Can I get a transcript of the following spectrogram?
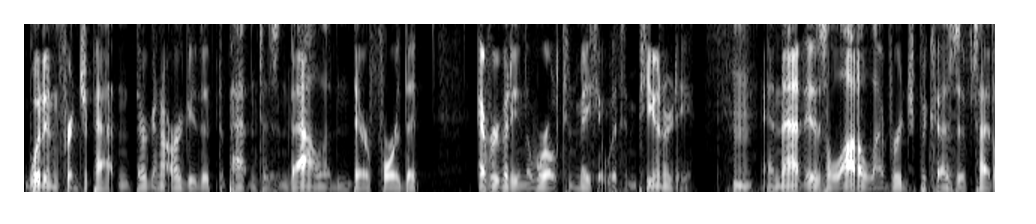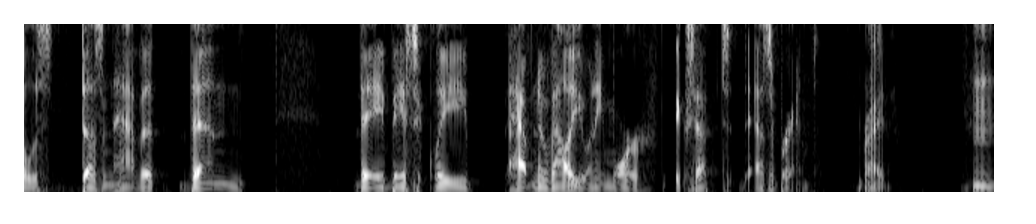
would infringe a patent, they're going to argue that the patent is invalid and therefore that everybody in the world can make it with impunity. Hmm. And that is a lot of leverage because if Titleist doesn't have it, then they basically have no value anymore except as a brand. Right. Hmm.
